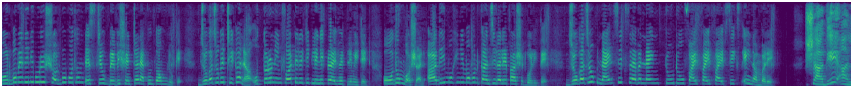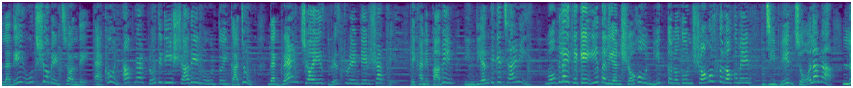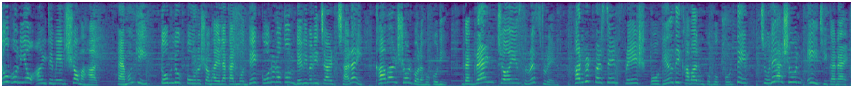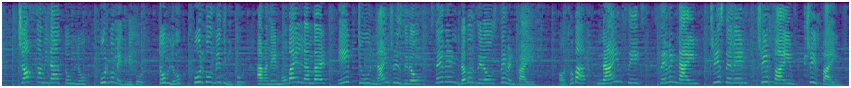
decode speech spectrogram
পূর্ব মেদিনীপুরের সর্বপ্রথম টেস্ট টিউব বেবি সেন্টার এখন তমলুকে। যোগাযোগের ঠিকানা Uttaran infertility clinic private limited ওদুম বসান, আদি মোহিনী মোহন কাঞ্জিলালের পাশের গলিতে। যোগাযোগ nine six seven nine two two five five five six এই নম্বরে। স্বাদে, আহ্লাদে, উৎসবের ছন্দে। এখন আপনার প্রতিটি স্বাদের মুহূর্তই কাটুক দ্য গ্র্যান্ড চয়েস রেস্টুরেন্টের সাথে। এখানে পাবেন ইন্ডিয়ান থেকে চাইনিজ, মোগলাই থেকে ইতালিয়ান সহ নিত্য নতুন সমস্ত রকমের জিভে জল আনা লোভনীয় আইটেমের সমাহার। এমনকি তমলুক পৌরসভা এলাকার মধ্যে কোনো রকম ডেলিভারি চার্জ ছাড়াই খাবার সরবরাহ করি। The grand choice restaurant, hundred percent fresh O healthy খাবার উপভোগ করতে চলে আসুন এই ঠিকানায়। চক কামিনা তমলুক, পূর্ব মেদিনীপুর। তমলুক, পূর্ব মেদিনীপুর। আমাদের mobile number eight two nine three zero seven double zero seven five অথবা nine six seven nine three seven three five three five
